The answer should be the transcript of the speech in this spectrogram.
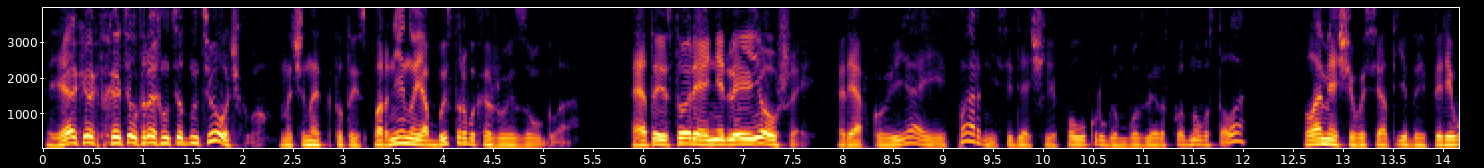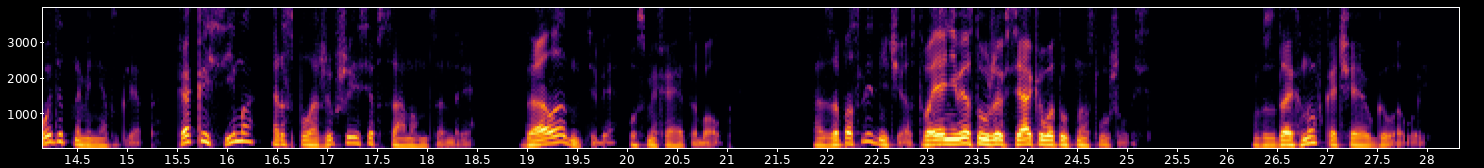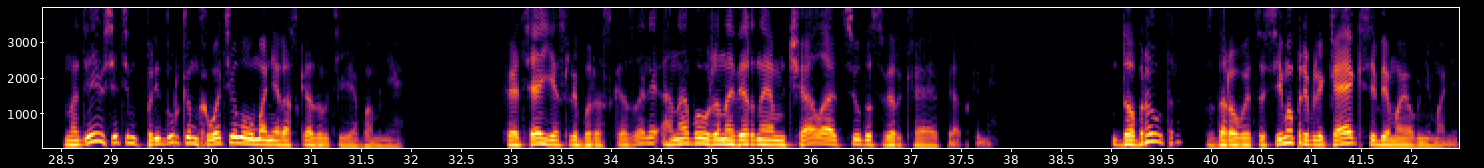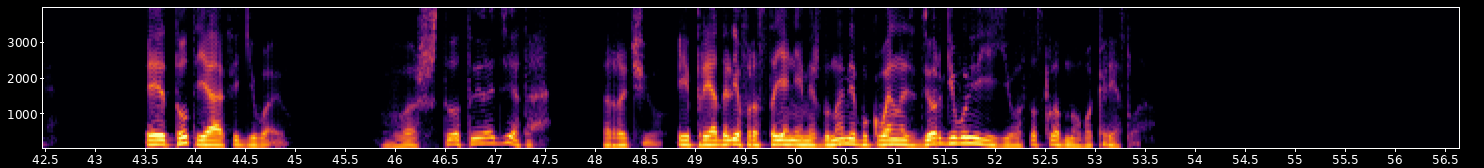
«Я как-то хотел трахнуть одну тёлочку», — начинает кто-то из парней, но я быстро выхожу из-за угла. «Эта история не для её ушей. Рявкую я, и парни, сидящие полукругом возле раскладного стола, ломящегося от еды, переводят на меня взгляд. Как и Сима, расположившаяся в самом центре. «Да ладно тебе», — усмехается Болт. «За последний час твоя невеста уже всякого тут наслушалась». Вздохнув, качаю головой. Надеюсь, этим придуркам хватило ума не рассказывать ей обо мне. Хотя, если бы рассказали, она бы уже, наверное, мчала отсюда, сверкая пятками. «Доброе утро», — здоровается Сима, привлекая к себе мое внимание. И тут я офигеваю. «Во что ты одета?» Рычу и, преодолев расстояние между нами, буквально сдергиваю ее со складного кресла.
